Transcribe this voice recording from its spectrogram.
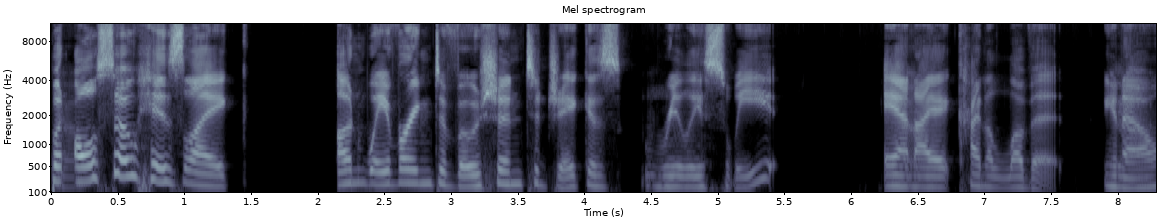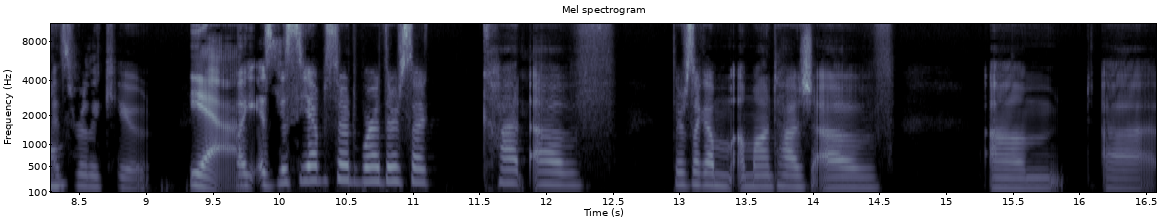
but Yeah. also his like unwavering devotion to Jake is really sweet, and Yeah. I kind of love it. You know, it's really cute. yeah, Like, is this the episode where there's a cut of there's like a, a montage of um uh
